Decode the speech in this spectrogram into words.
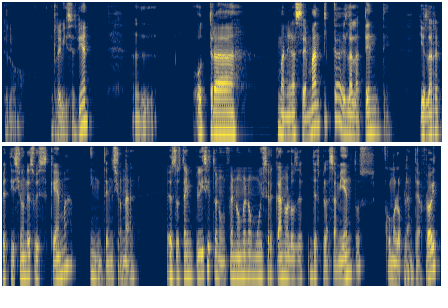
que lo revises bien. otra manera semántica es la latente y es la repetición de su esquema intencional. Esto está implícito en un fenómeno muy cercano a los desplazamientos, como lo plantea Freud,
